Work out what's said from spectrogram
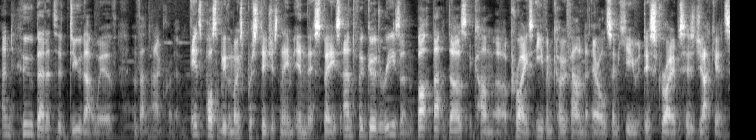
And who better to do that with than Acronym? It's possibly the most prestigious name in this space and for good good reason, but that does come at a price. Even co-founder Errolson Hugh describes his jackets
